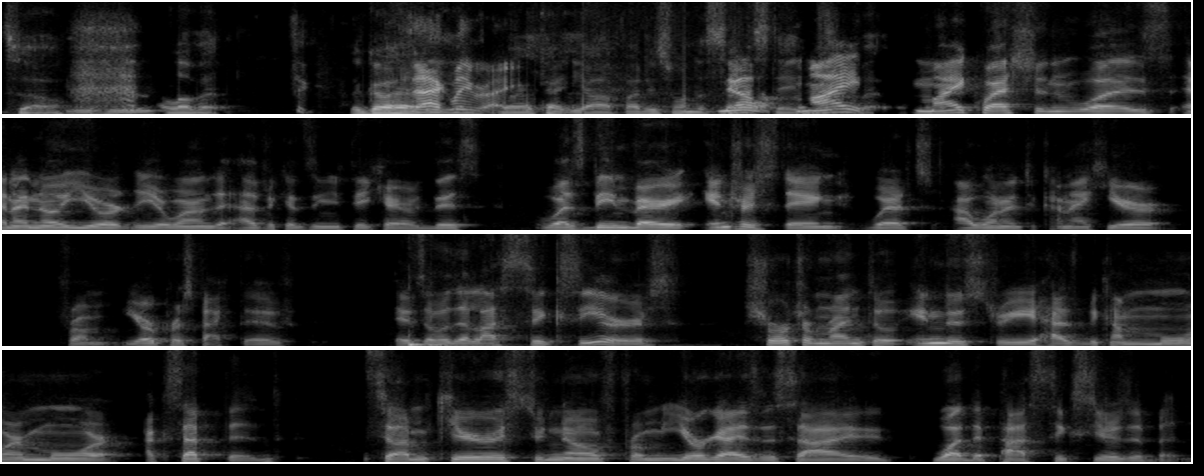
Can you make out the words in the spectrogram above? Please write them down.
So mm-hmm. I love it. So go ahead. Exactly right. I cut you off. I just want to set no, my my question was, and I know you're you're one of the advocates and you take care of this, was being very interesting, which I wanted to kind of hear from your perspective, is over the last six years, short-term rental industry has become more and more accepted. So I'm curious to know from your guys' side what the past six years have been.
